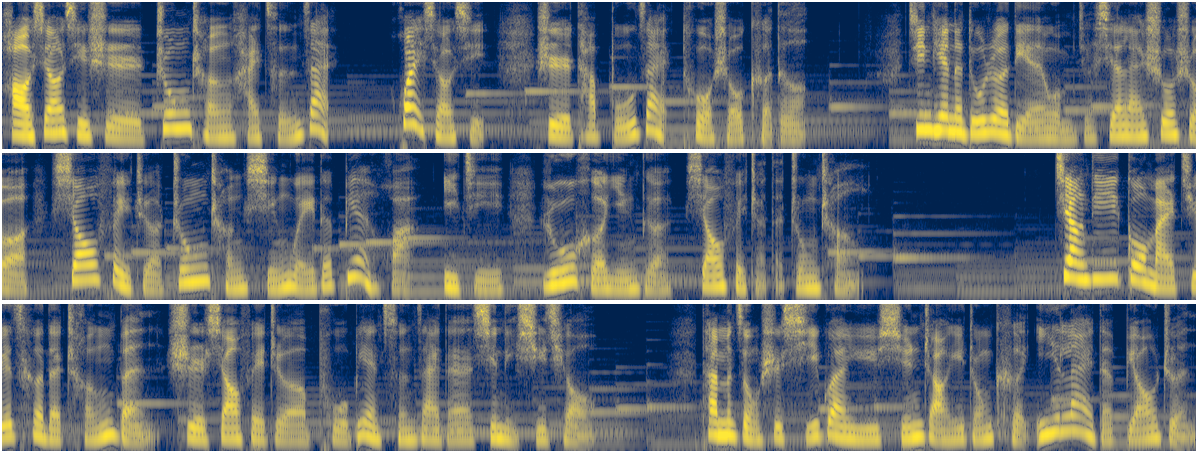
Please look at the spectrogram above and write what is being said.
好消息是忠诚还存在，坏消息是它不再唾手可得。今天的读热点，我们就先来说说消费者忠诚行为的变化，以及如何赢得消费者的忠诚。降低购买决策的成本是消费者普遍存在的心理需求，他们总是习惯于寻找一种可依赖的标准，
